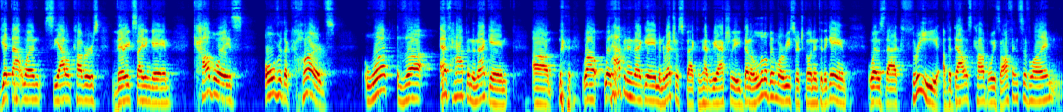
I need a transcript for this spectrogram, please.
Get that one. Seattle covers. Very exciting game. Cowboys over the cards. What the F happened in that game? Um, well, what happened in that game in retrospect, and had we actually done a little bit more research going into the game, was that three of the Dallas Cowboys offensive line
